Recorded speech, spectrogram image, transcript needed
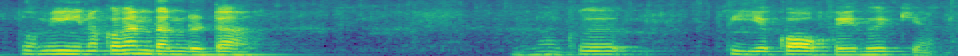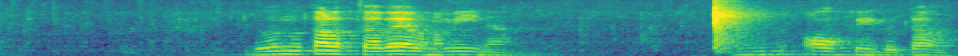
ഇപ്പോൾ മീനൊക്കെ വെന്തുണ്ട് കേട്ടോ നമുക്ക് തീയൊക്കെ ഓഫ് ചെയ്ത് വെക്കാം. ഇതൊന്ന് തിളച്ചാൽ വേവണം മീനാ. ഓഫ് ചെയ്തിട്ടാ.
